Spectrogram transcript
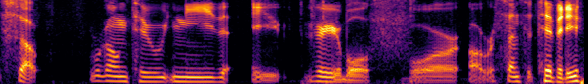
So we're going to need a variable for our sensitivity.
